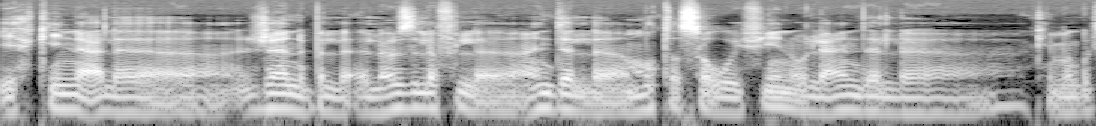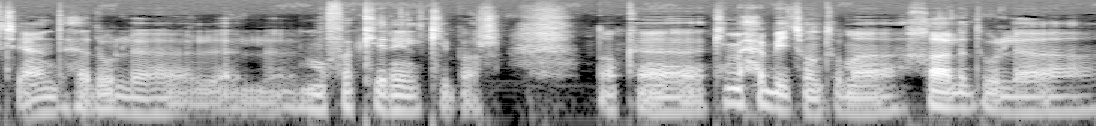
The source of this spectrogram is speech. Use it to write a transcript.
يحكي لنا على جانب ال- العزلة في عند المتصوفين ولا عند كما قلتي عند هذول المفكرين الكبار donc كما حبيتوا أنتم خالد ولا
